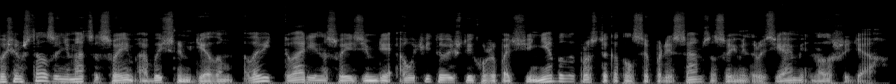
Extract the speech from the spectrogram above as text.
В общем, стал заниматься своим обычным делом, ловить тварей на своей земле, а учитывая, что их уже почти не было, просто катался по лесам со своими друзьями на лошадях.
